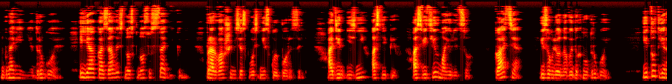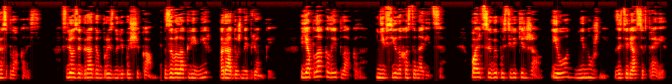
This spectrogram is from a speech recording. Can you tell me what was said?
Мгновение, другое, и я оказалась нос к носу с садниками, прорвавшимися сквозь низкую поросль. Один из них, ослепив, осветил мое лицо. «Катя!» – изумленно выдохнул другой. И тут я расплакалась. Слезы градом брызнули по щекам, заволокли мир радужной пленкой. Я плакала и плакала, не в силах остановиться. Пальцы выпустили кинжал, и он, ненужный, затерялся в траве.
